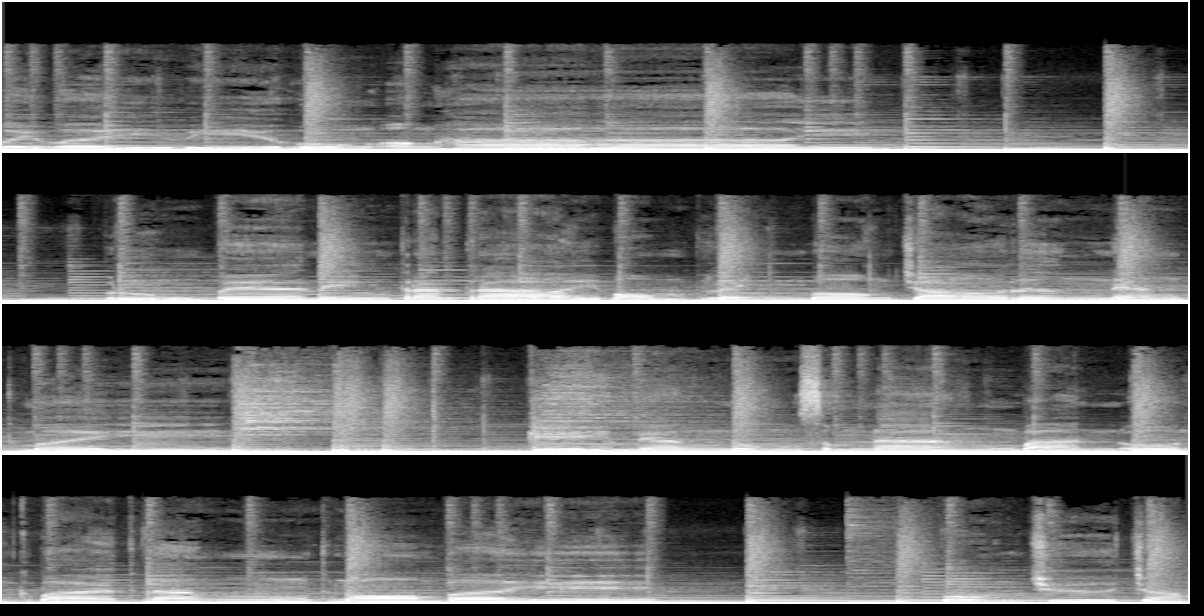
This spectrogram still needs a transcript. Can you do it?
វ័យវ័យវាហួងអងហើយព្រំពេលនេះត្រានត្រាយបំភ្លេងបងចោលរឿងនាងថ្មី គេនាងนุ่งសំណាងបានអូនក្បែរថ្នាំងថ្នមបីបងជឿចាំ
